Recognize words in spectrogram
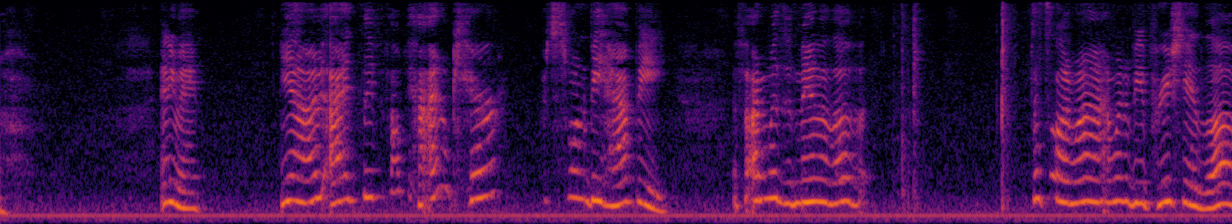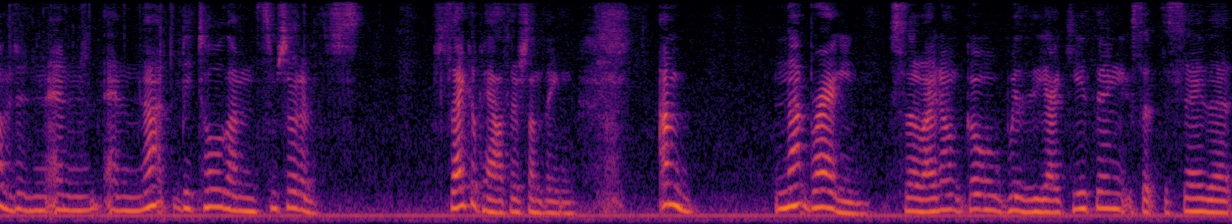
anyway, yeah, I, I leave it all behind. I don't care. I just want to be happy. If I'm with the man I love, that's all I want. I want to be appreciated, loved, and and and not be told I'm some sort of psychopath or something. I'm not bragging, so I don't go with the IQ thing, except to say that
